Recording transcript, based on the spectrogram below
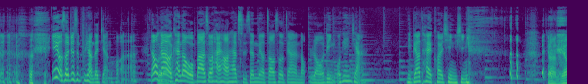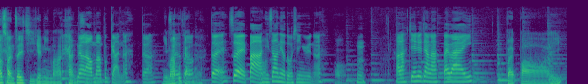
因为有时候就是不想再讲话啦。然后我刚刚有看到我爸说，还好他此生没有遭受这样的蹂蹂躏。我跟你讲，你不要太快庆幸。啊，你要传这一集给你妈看？没有啦，我妈不敢啊。对啊，你妈不敢的。对，所以爸，哦、你知道你有多幸运啊？哦，嗯，好了，今天就这样啦，拜拜，拜拜。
